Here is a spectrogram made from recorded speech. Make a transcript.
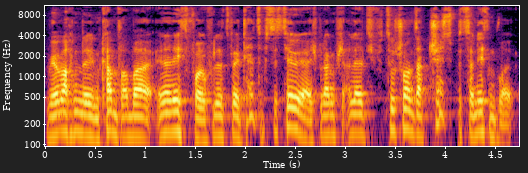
Wir machen den Kampf aber in der nächsten Folge für Let's Play Tales of Hysteria. Ich bedanke mich alle fürs Zuschauen und sage Tschüss, bis zur nächsten Folge.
